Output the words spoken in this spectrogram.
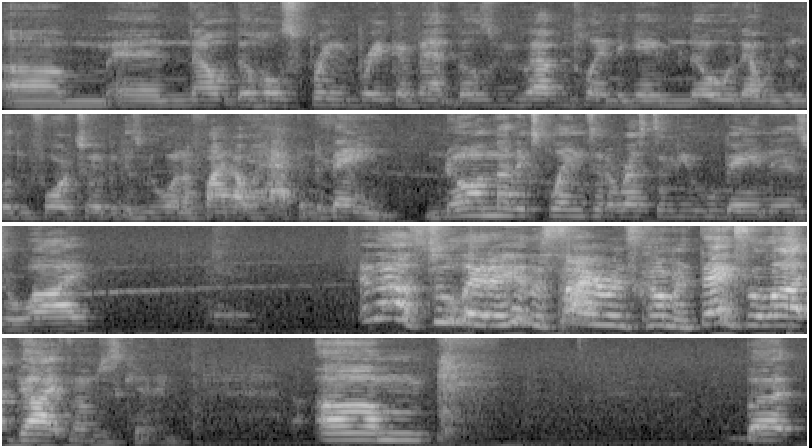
Um, and now the whole spring break event, those of you who haven't played the game know that we've been looking forward to it because we want to find out what happened to Bane. No, I'm not explaining to the rest of you who Bane is or why. And now it's too late. I hear the sirens coming. Thanks a lot, guys. No, I'm just kidding. Um, but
